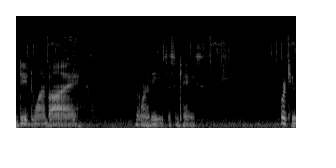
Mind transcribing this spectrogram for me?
I did want to buy one of these just in case. Or two.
